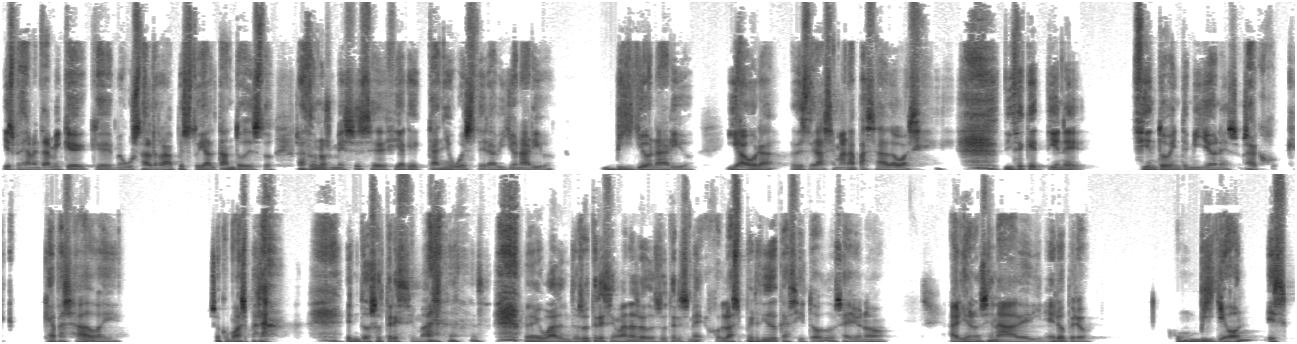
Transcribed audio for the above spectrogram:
y especialmente a mí que, que me gusta el rap, estoy al tanto de esto. O sea, hace unos meses se decía que Kanye West era billonario, billonario, y ahora, desde la semana pasada o así, dice que tiene 120 millones. O sea, ¿qué, ha pasado ahí? O sea, ¿cómo has pasado? En dos o tres semanas, me da igual, en dos o tres semanas o dos o tres meses, lo has perdido casi todo. O sea, yo no, yo no sé nada de dinero, pero un billón es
